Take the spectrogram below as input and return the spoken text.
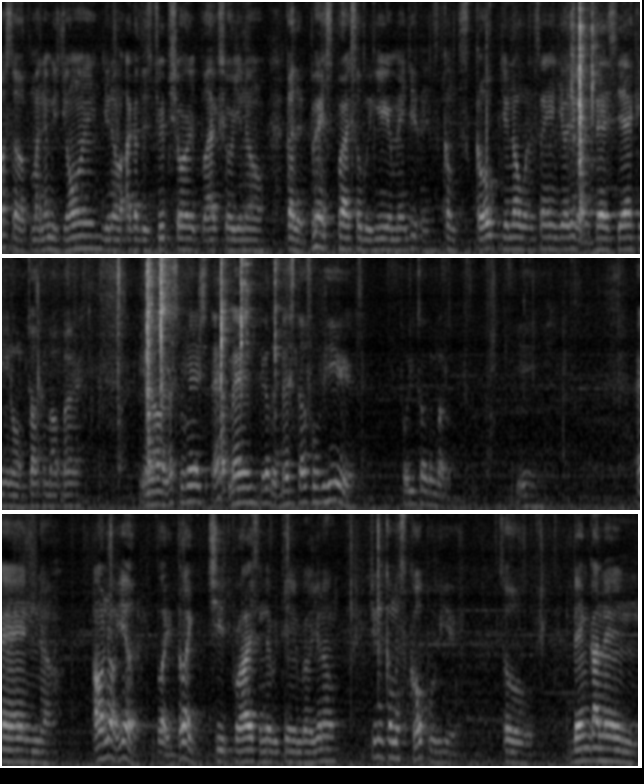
what's up? My name is Joan. You know, I got this drip short, black short. You know, got the best price over here, man. You can come scope. You know what I'm saying? Yo, they got the best jacket. You know what I'm talking about, bro. You know, that's where man, at, man. They got the best stuff over here. What are you talking about? Yeah. And uh, I don't know, yeah, like they're like cheap price and everything, bro. You know, you can come and scope over here. So vengan en,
